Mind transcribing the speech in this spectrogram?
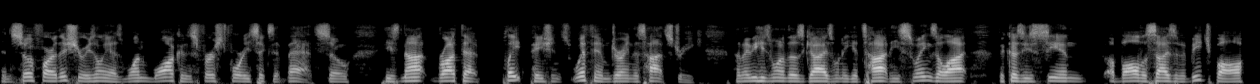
and so far this year he's only has one walk in his first 46 at bats. So he's not brought that plate patience with him during this hot streak. Now maybe he's one of those guys when he gets hot, he swings a lot because he's seeing a ball the size of a beach ball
